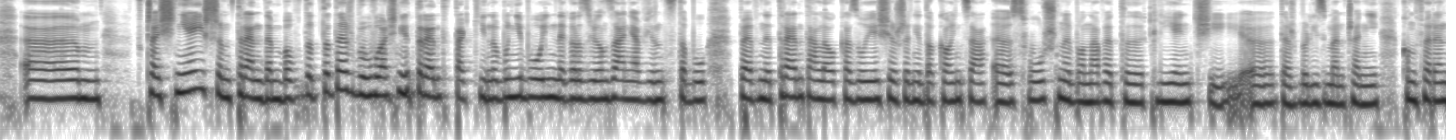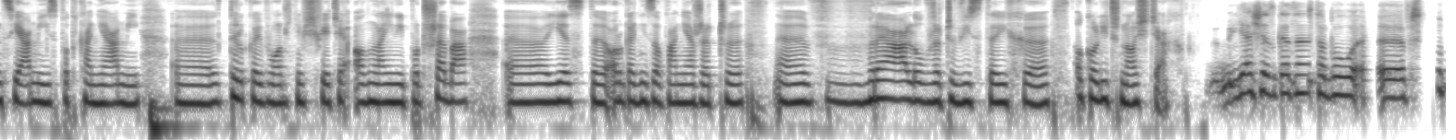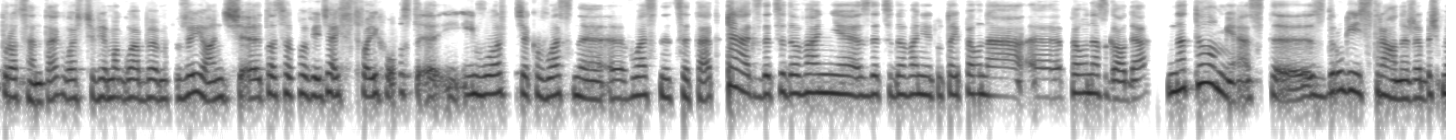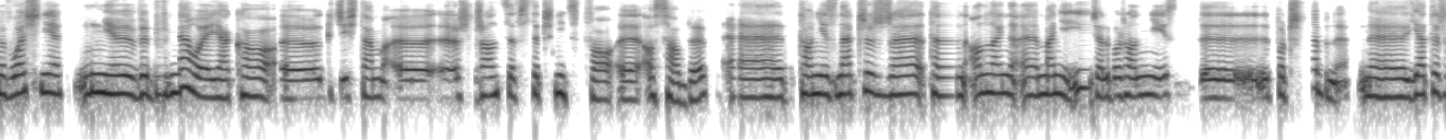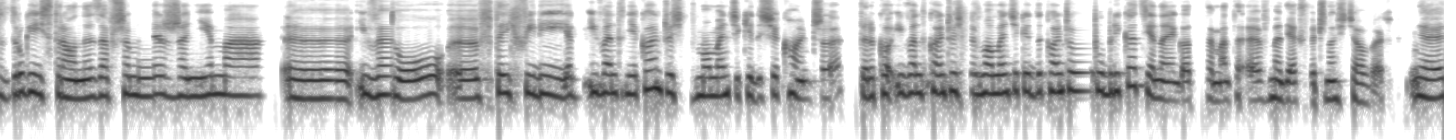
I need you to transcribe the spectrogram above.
wcześniejszym trendem, bo to, to, też był właśnie trend taki, no bo nie było innego rozwiązania, więc to był pewny trend, ale okazuje się, że nie do końca e, słuszny, bo nawet e, klienci e, też byli zmęczeni konferencjami i spotkaniami e, tylko i wyłącznie w świecie online i potrzeba e, jest organizowania rzeczy e, w, w realu, w rzeczywistych okolicznościach ja się zgadzam z Tobą w stu procentach. Właściwie mogłabym wyjąć to, co powiedziałaś z Twoich ust i, i włożyć jako własny, własny cytat. Tak, zdecydowanie, zdecydowanie tutaj pełna, pełna zgoda. Natomiast z drugiej strony, żebyśmy właśnie nie wybrzmiały jako gdzieś tam szerzące wstecznictwo osoby, to nie znaczy, że ten online ma nie iść albo że on nie jest e, potrzebny. E, ja też z drugiej strony zawsze mówię, że nie ma eventu w tej chwili, jak event nie kończy się w momencie, kiedy się kończy, tylko event kończy się w momencie, kiedy kończą publikacje na jego temat w mediach społecznościowych.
